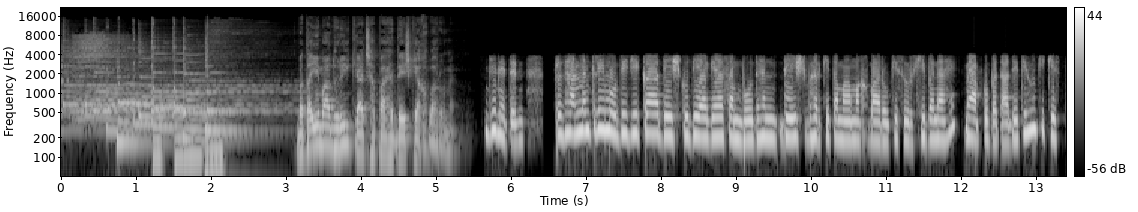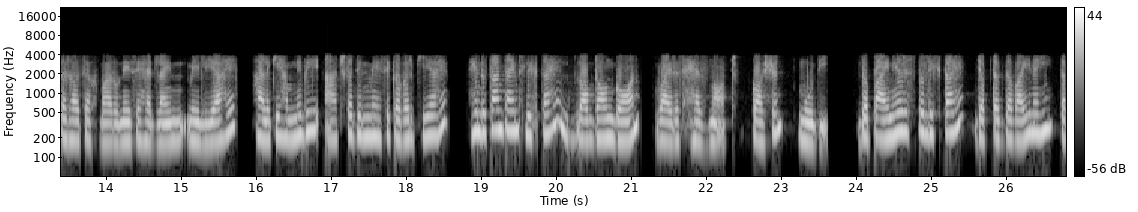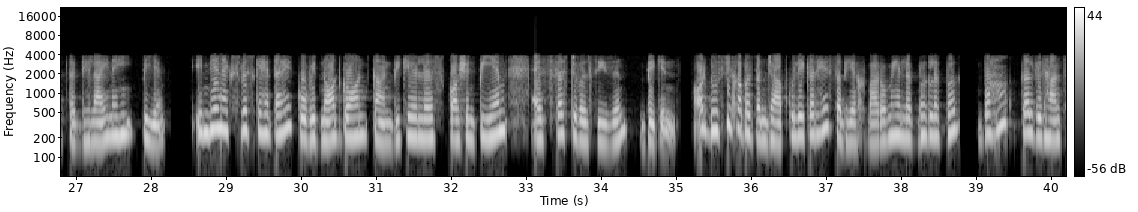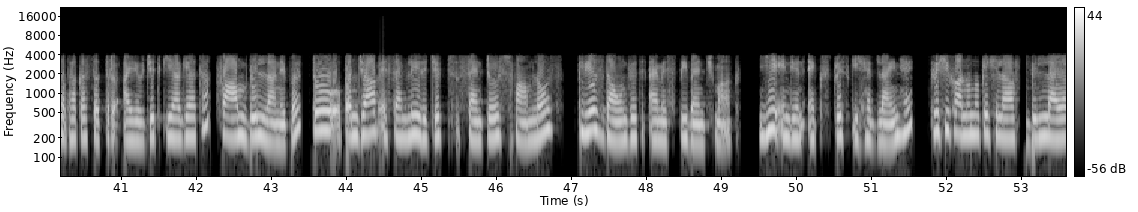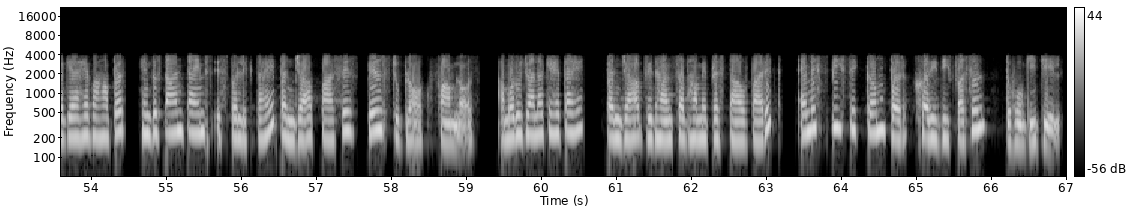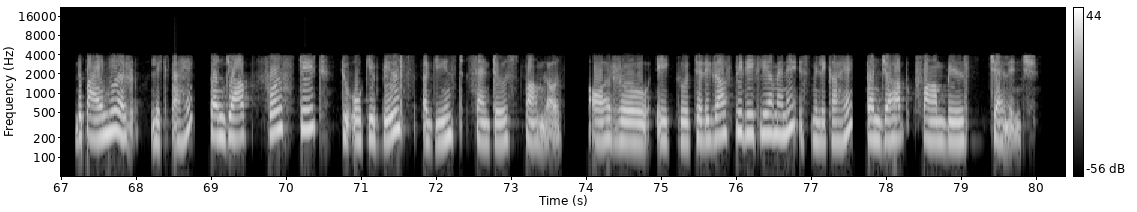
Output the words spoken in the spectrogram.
बताइए माधुरी क्या छपा है देश के अखबारों में? जी नितिन, प्रधानमंत्री मोदी जी का देश को दिया गया संबोधन देश भर के तमाम अखबारों की सुर्खी बना है। मैं आपको बता देती हूँ कि किस तरह से अखबारों ने इसे हेडलाइन में लिया है। हालाँकि हमने भी आज का दिन में इसे कवर किया है। हिंदुस्तान टाइम्स लिखता है lockdown gone virus has not caution Modi. The Pioneer इस पर लिखता है, जब तक दवाई नहीं, तब तक ढिलाई नहीं पीएम इंडियन एक्सप्रेस कहता है, Covid not gone can be careless caution PM as festival season begin और दूसरी खबर पंजाब को लेकर है। सभी अखबारों में है। लगभग लगभग वहाँ कल विधानसभा का सत्र आयोजित किया गया था, फार्म बिल लाने पर। तो Punjab assembly reject centre's, farm laws clears down with MSP benchmark. ये इंडियन एक्सप्रेस की हेडलाइन है। कृषि कानूनों के खिलाफ बिल लाया गया है वहाँ पर। हिंदुस्तान टाइम्स इस पर लिखता है, Punjab passes bills to block farm laws Amar Ujala कहता है, पंजाब विधानसभा में प्रस्ताव पारित। एमएसपी से कम पर खरीदी फ़सल तो होगी जेल। द पायनियर लिखता है, Punjab first state to okay bills against centre's farm laws और एक टेलीग्राफ भी देख लिया मैंने, इसमें लिखा है, पंजाब फार्म बिल्स चैलेंज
